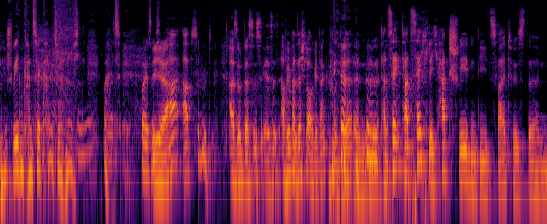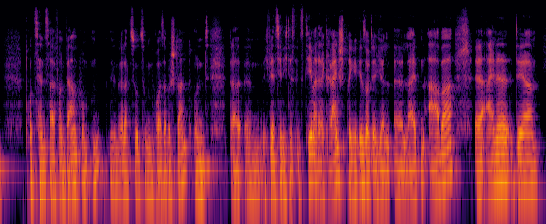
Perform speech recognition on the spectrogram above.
In Schweden kann es ja kalt werden. Ich weiß, weiß nicht. Ja, absolut. Also das ist, es ist auf jeden Fall ein sehr schlauer Gedanke von dir. äh, tats tatsächlich hat Schweden die zweithöchste Prozentzahl von Wärmepumpen in Relation zum Häuserbestand. Und da, ähm, ich werde jetzt hier nicht das ins Thema direkt reinspringen, ihr sollt ja hier äh, leiten, aber äh, eine der äh,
